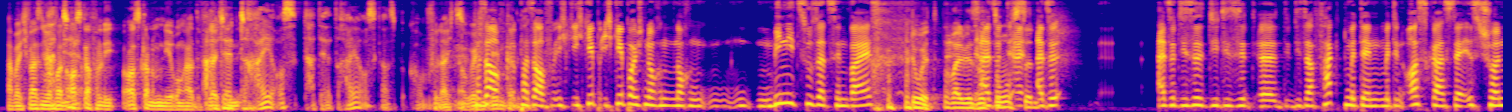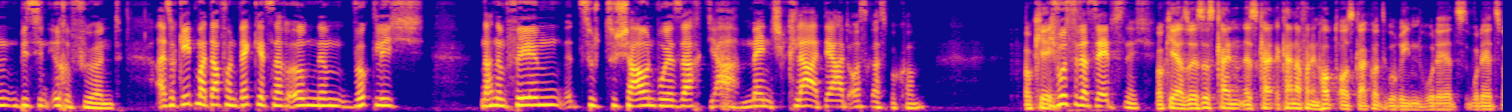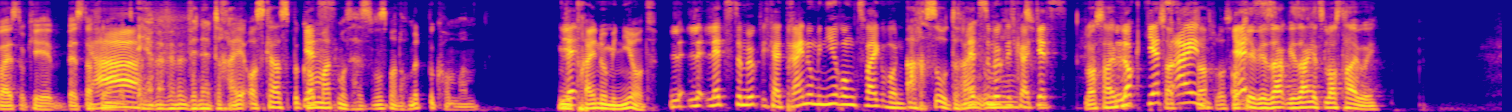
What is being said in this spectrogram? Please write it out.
Aber ich weiß nicht, ob er Hat eine Oscar-Nominierung hatte. Hat Vielleicht, er in- drei, Os hat er drei Oscars bekommen? vielleicht noch Pass auf, pass auf, ich, ich gebe ich geb euch noch, noch einen Mini-Zusatzhinweis. Do it. Weil wir so also, doof äh, sind. also, also diese, die, diese, äh, dieser Fakt mit den, mit den Oscars, der ist schon ein bisschen irreführend. Also geht mal davon weg, jetzt nach irgendeinem wirklich, nach einem Film zu, zu schauen, wo ihr sagt, ja, Mensch, klar, der hat Oscars bekommen. Okay. Ich wusste das selbst nicht. Okay, also es ist kein, es ist kein, keiner von den Haupt-Oscar-Kategorien, wo du jetzt, wo du jetzt weißt, okay, bester Ja. Film. Ey, aber wenn, wenn er drei Oscars bekommen Jetzt- hat, muss, das muss man doch mitbekommen haben. Nee, Le- drei nominiert. Le letzte Möglichkeit. Drei Nominierungen, zwei gewonnen. Ach so, drei. letzte Möglichkeit. Jetzt, Lost Highway? lockt jetzt Sag- ein. sag los. Jetzt. Okay, wir sagen, wir sagen jetzt Lost Highway.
